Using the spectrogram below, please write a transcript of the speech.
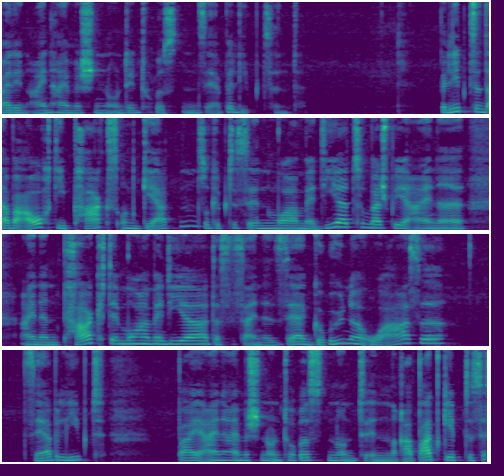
bei den Einheimischen und den Touristen sehr beliebt sind. Beliebt sind aber auch die Parks und Gärten. So gibt es in Mohammedia zum Beispiel eine einen Park der Mohammedia. Das ist eine sehr grüne Oase, sehr beliebt bei Einheimischen und Touristen. Und in Rabat gibt es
